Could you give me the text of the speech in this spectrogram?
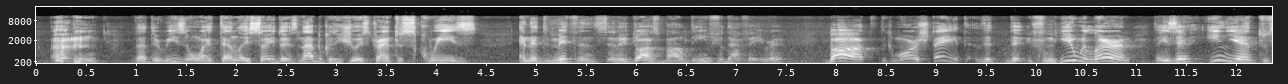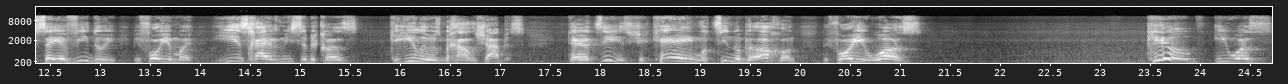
that the reason why ten leisoido is not because Yeshua is trying to squeeze an admittance and a does baldin for that favor, but the Gemara state that, that, from here we learn there is an inyan to say a vidui before you he is chayav misa because keilu was mechal Shabbos. Teretz is shekei motzinu beochon before he was killed, he was.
